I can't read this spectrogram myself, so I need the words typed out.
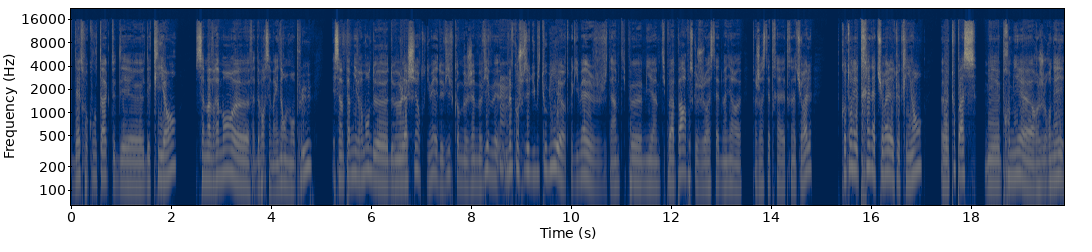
D'être au contact des, euh, clients, ça m'a vraiment, euh, d'abord ça m'a énormément plu et ça m'a permis vraiment de, de, me lâcher entre guillemets et de vivre comme j'aime vivre. Mm. Même quand je faisais du B2B euh, entre guillemets, j'étais un petit peu mis un petit peu à part parce que je restais de manière, enfin je restais très très naturel. Quand on est très naturel avec le client, tout passe. Mes premières journées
